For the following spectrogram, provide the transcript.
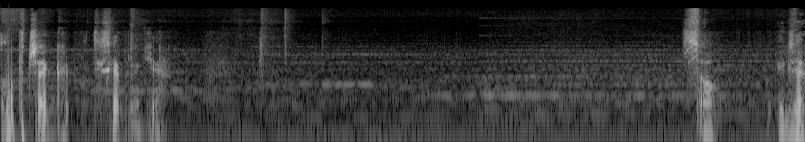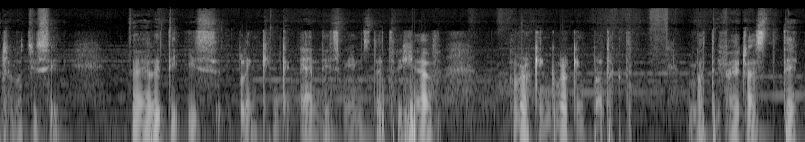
Let's check what is happening here. So, exactly what you see. The LED is blinking and this means that we have working working product. But if I just take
